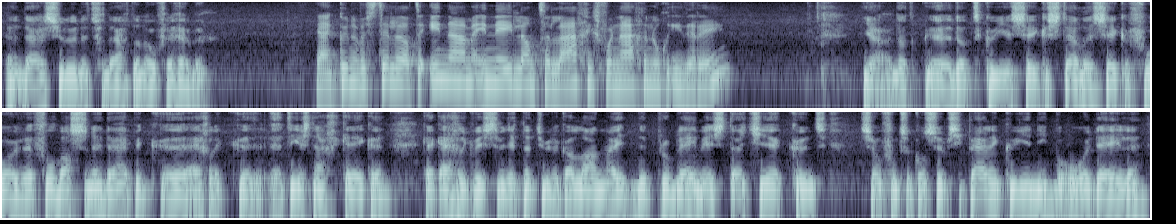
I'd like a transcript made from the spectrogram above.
En daar zullen we het vandaag dan over hebben. Ja, en kunnen we stellen dat de inname in Nederland te laag is voor nagenoeg iedereen? Ja, dat, uh, dat kun je zeker stellen. Zeker voor volwassenen. Daar heb ik uh, eigenlijk het eerst naar gekeken. Kijk, eigenlijk wisten we dit natuurlijk al lang. Maar het probleem is dat je kunt zo'n voedselconsumptiepeiling kun je niet beoordelen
